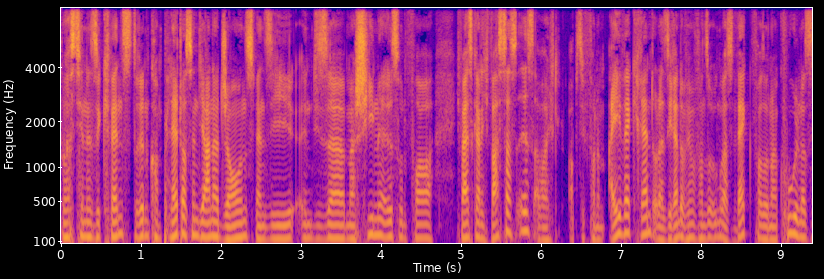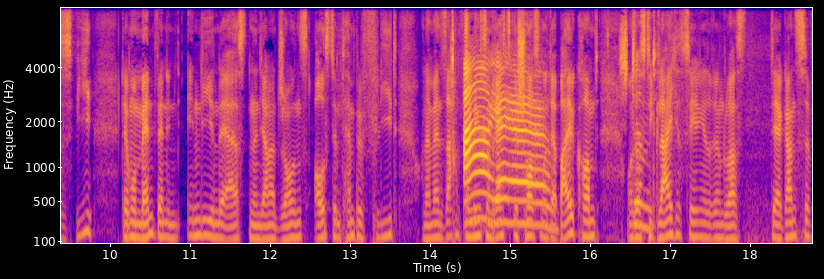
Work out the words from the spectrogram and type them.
Du hast hier eine Sequenz drin, komplett aus Indiana Jones, wenn sie in dieser Maschine ist und vor, ich weiß gar nicht, was das ist, aber ich, ob sie von einem Ei wegrennt oder sie rennt auf jeden Fall von so irgendwas weg, vor so einer Kugel. Und das ist wie der Moment, wenn in Indy in der ersten Indiana Jones aus dem Tempel flieht und dann werden Sachen von Ah, links und ja, rechts ja, geschossen ja. und der Ball kommt. Und das ist die Stimmt. gleiche Szene hier drin. Du hast der ganze,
